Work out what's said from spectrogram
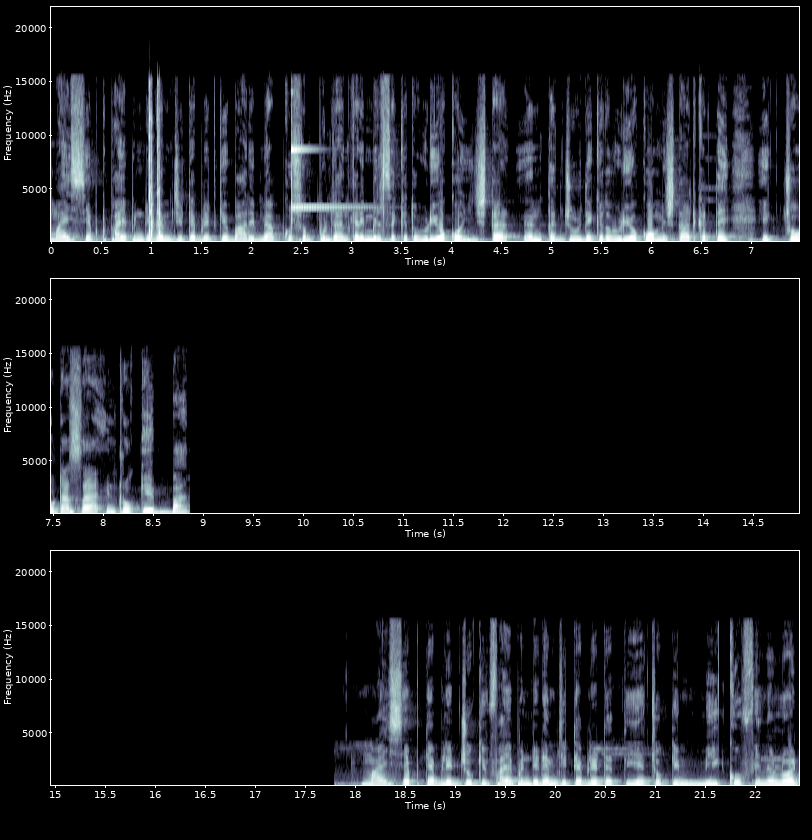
Mycept five hundred M tablet के बारे में आपको संपूर्ण जानकारी मिल सके। तो वीडियो को अंत तक ज़रूर देखें। तो वीडियो को हम स्टार्ट करते हैं एक छोटा सा इंट्रो के बाद। माइसेप टैबलेट, जो कि 500 हंड्रेड एम टैबलेट रहती है, जो कि मीकोफेनोलॉइड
